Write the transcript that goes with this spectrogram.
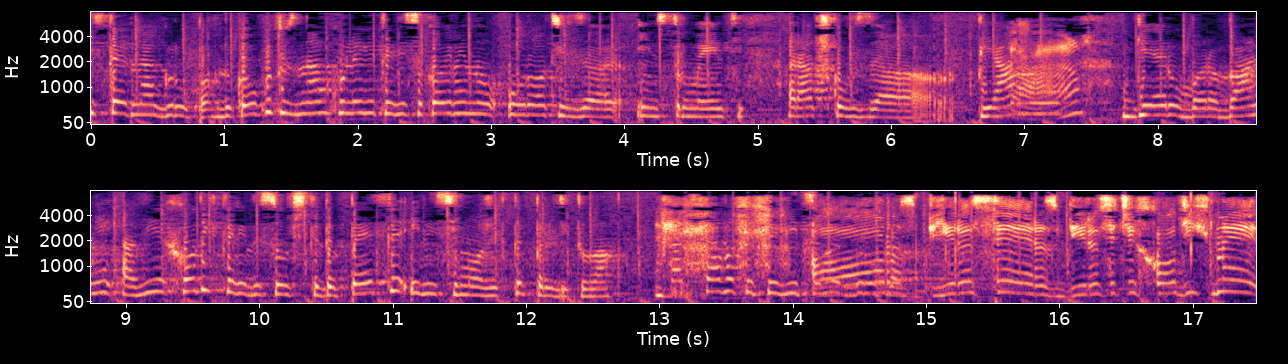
и сте една група. Доколкото знам, колегите уроци за инструменти. Рачков за пиано, да. Геро барабани. А вие ходихте ли да се учите да пеете или си можехте преди това? Как ставате певица на група? Разбира се, разбира се, че ходихме.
